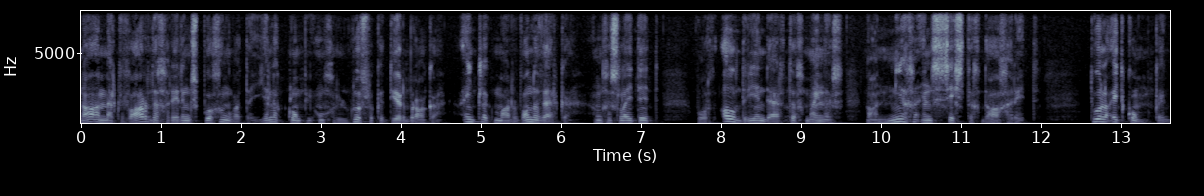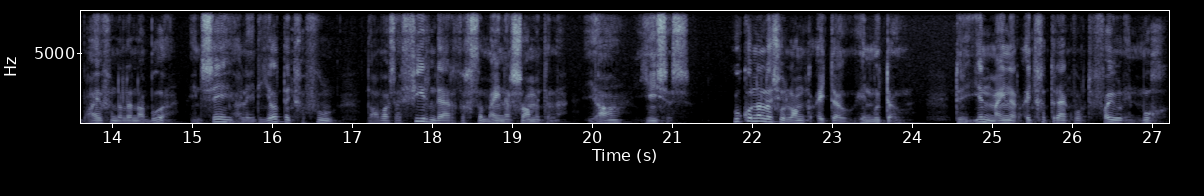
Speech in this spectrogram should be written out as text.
Na 'n merkwaardige reddingspoging wat 'n hele klompie ongelooflike deurbrake, eintlik maar wonderwerke ingesluit het, word al 33 myners na 69 dae gered. Toe hulle uitkom, kyk baie van hulle na bo en sê hulle het die hele tyd gevoel daar was 'n 34ste myner saam met hulle. Ja, Jesus. Hoe kon hulle so lank uithou en moet hou? Toe die een myner uitgetrek word, vuil en moeg,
